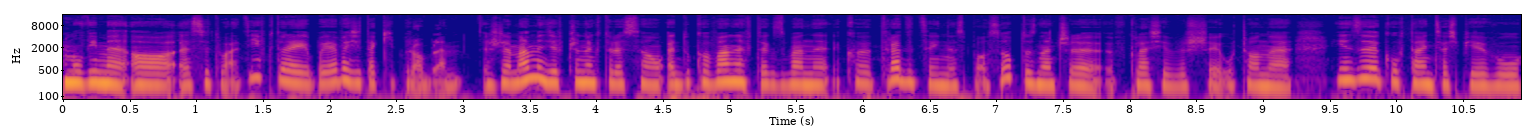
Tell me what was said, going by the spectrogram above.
mówimy o e, sytuacji, w której pojawia się taki problem, że mamy dziewczyny, które są edukowane w tak zwany tradycyjny sposób, to znaczy w klasie wyższej uczone języków, tańca, śpiewu,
